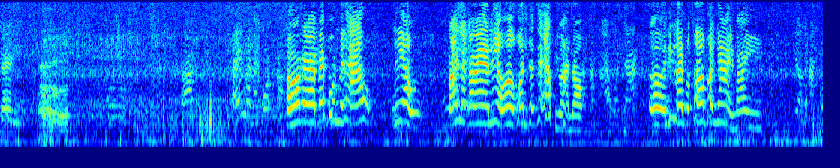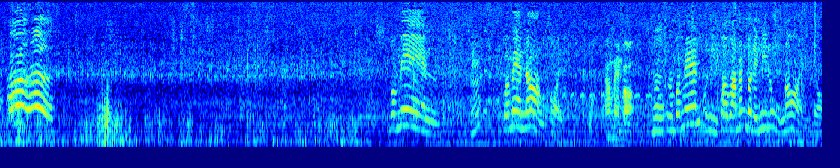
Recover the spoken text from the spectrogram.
แป้ง เออ เออแม่ไปพุ่นไปเท้าเลี้ยวไปแล้วก็แม่เลี้ยวเออคนจะแซวอยู่หันดอก เออที่เกินประเคิมเขาง่ายไหมเออเออบ่ แม่นบ่แม่นน้องข่อยเอาแมนบอกเออเออบ่แม่นผู้นี้เพราะว่ามันบ่ได้มีลูกน้อยดอก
